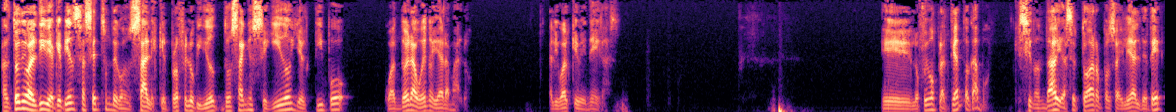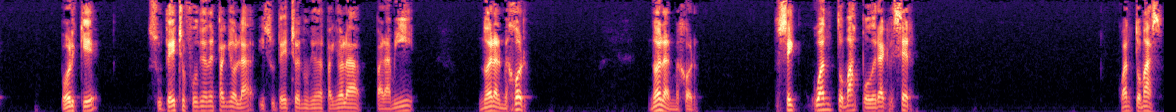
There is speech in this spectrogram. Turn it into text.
Antonio Valdivia, ¿qué piensa Sexton de González? Que el profe lo pidió dos años seguidos y el tipo, cuando era bueno, ya era malo. Al igual que Venegas. Eh, lo fuimos planteando acá, que si no andaba iba a ser toda responsabilidad del DT, porque su techo fue Unión Española y su techo en Unión Española para mí no era el mejor. No era el mejor. No sé cuánto más podrá crecer. ¿Cuánto más?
